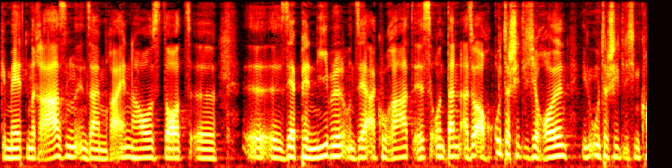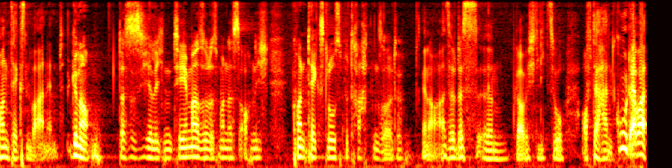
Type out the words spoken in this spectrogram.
gemähten Rasen, in seinem Reihenhaus dort äh, sehr penibel und sehr akkurat ist und dann also auch unterschiedliche Rollen in unterschiedlichen Kontexten wahrnimmt. Genau das ist sicherlich ein Thema, so dass man das auch nicht kontextlos betrachten sollte. Genau, also das, ähm, glaube ich, liegt so auf der Hand. Gut, aber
